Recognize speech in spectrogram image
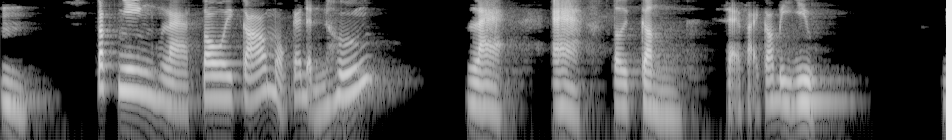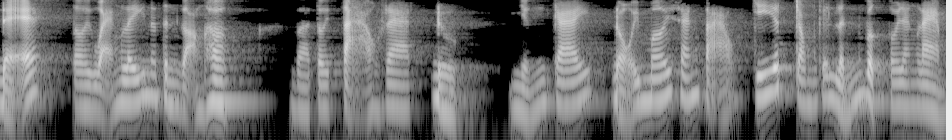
ừ. tất nhiên là tôi có một cái định hướng là à tôi cần sẽ phải có BU để tôi quản lý nó tinh gọn hơn và tôi tạo ra được những cái đổi mới sáng tạo, chí ít trong cái lĩnh vực tôi đang làm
